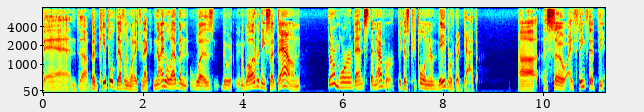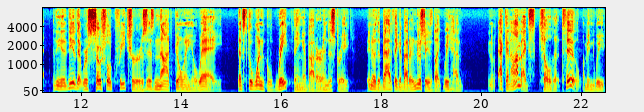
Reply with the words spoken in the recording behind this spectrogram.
And uh, but people definitely want to connect. 9/11 was were, while everything shut down, there were more events than ever because people in their neighborhood gather. Uh, so I think that the the idea that we're social creatures is not going away. That's the one great thing about our industry. you know, the bad thing about our industry is like we had, you know, economics killed it too. I mean, we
